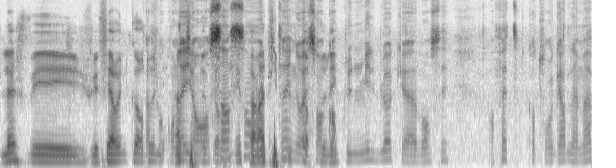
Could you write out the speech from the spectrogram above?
là, je vais, je vais faire une coordonnée. faut qu'on un aille type de en coordonnée 500, par un mais type putain il nous reste encore plus de 1000 blocs à avancer. En fait, quand on regarde la map,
